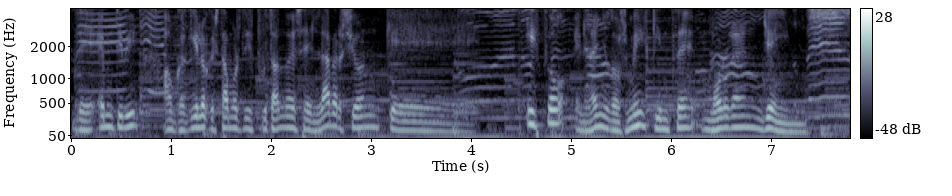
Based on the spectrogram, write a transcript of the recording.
de MTV. Aunque aquí lo que estamos disfrutando es en la versión que hizo en el año 2015 Morgan James.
